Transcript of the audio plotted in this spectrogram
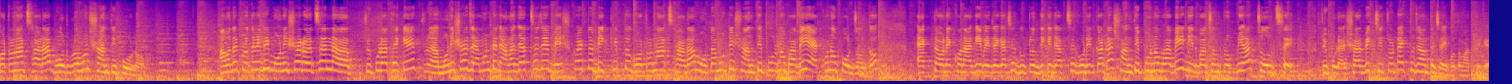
ঘটনা ছাড়া ভোট গ্রহণ শান্তিপূর্ণ। আমাদের প্রতিনিধি মনীষা রয়েছেন ত্রিপুরা থেকে। মনীষা, যেমনটা জানা যাচ্ছে যে বেশ কয়েকটা বিক্ষিপ্ত ঘটনা ছাড়া মোটামুটি শান্তিপূর্ণভাবেই এখনও পর্যন্ত, একটা অনেকক্ষণ আগে বেজে গেছে, দুটোর দিকে যাচ্ছে ঘড়ির কাটা, শান্তিপূর্ণভাবেই নির্বাচন প্রক্রিয়া চলছে। ত্রিপুরায় সার্বিক চিত্রটা একটু জানতে চাইব তোমার থেকে।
